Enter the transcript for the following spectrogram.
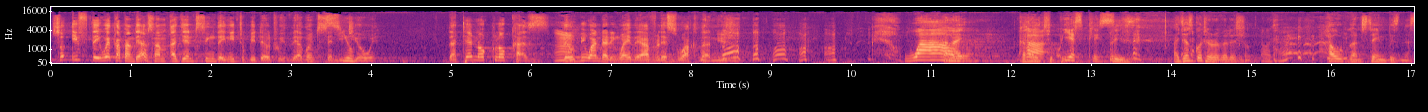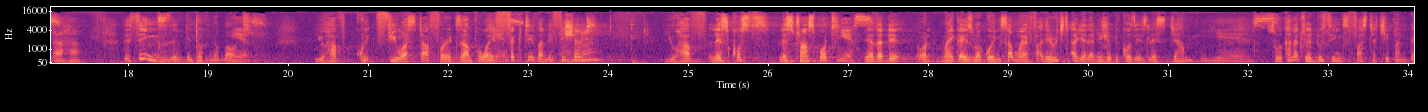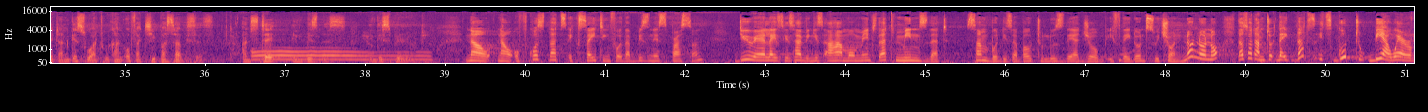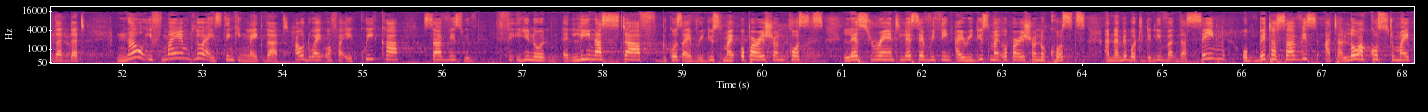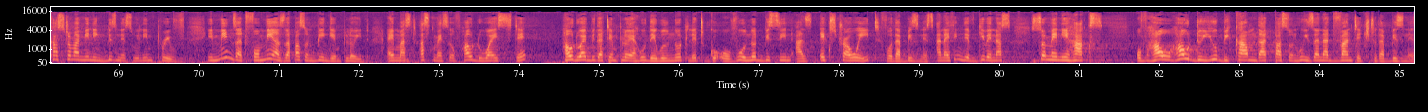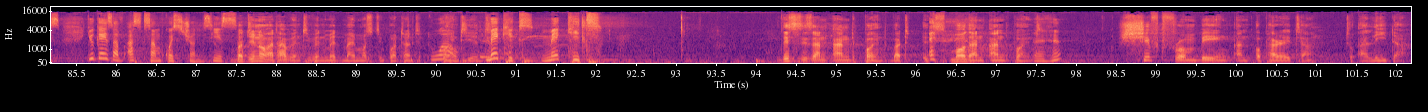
so if they wake up and they have some urgent thing they need to be dealt with they are going to send You. it your way the 10 o'clockers they will be wondering why they have less work than usual Wow. Can I, can I Ha, chip in? Yes, please. Please. I just got a revelation Uh-huh. how we can stay in business. Uh-huh. The things they've been talking about. Yes. You have quick, fewer staff, for example, who are Yes. Mm-hmm. effective and efficient. You have less costs, less transport. Yes. The other day, when my guys were going somewhere, fa- they reached earlier than usual because there's less jam. Yes. So we can actually do things faster, cheaper, and better. And guess what? We can offer cheaper services and stay in business in this period. Oh. Now, now, of course, that's exciting for the business person. Do you realize he's having his aha moment? That means that somebody's about to lose their job if they don't switch on. No, no, no. That's what I'm talking. Like that's. It's good to be aware of that. That now, if my employer is thinking like that, how do I offer a quicker service with th- you know, leaner staff because I've reduced my operation costs, less rent, less everything. I reduce my operational costs and I'm able to deliver the same or better service at a lower cost to my customer, meaning business will improve. It means that for me, as the person being employed, I must ask myself, how do I stay? How do I be that employer who they will not let go of, who will not be seen as extra weight for the business? And I think they've given us so many hacks of how, how do you become that person who is an advantage to the business. You guys have asked some questions. Yes. But you know what? I haven't even made my most important wow. point yet. Make it. Make it. This is an and point, but it's more than and point. Uh-huh. Shift from being an operator to a leader.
